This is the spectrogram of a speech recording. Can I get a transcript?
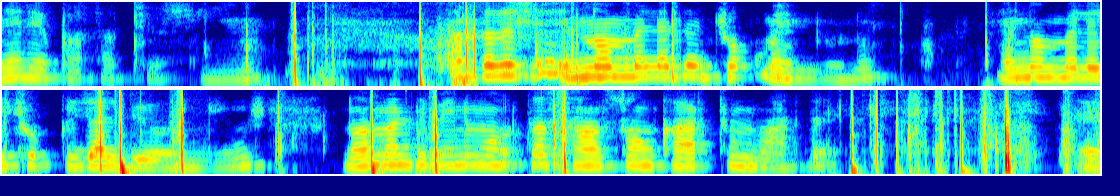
nereye pas atıyorsun ya? Arkadaşlar Endombele'den çok memnunum. Endombele çok güzel bir oyuncuymuş. Normalde benim orada Samson kartım vardı. Ee,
